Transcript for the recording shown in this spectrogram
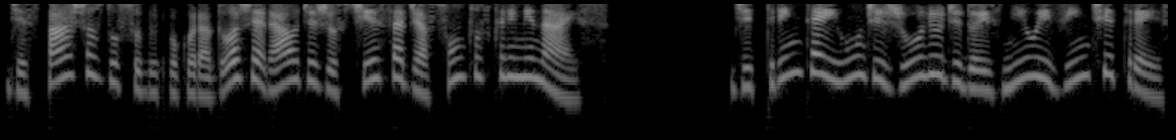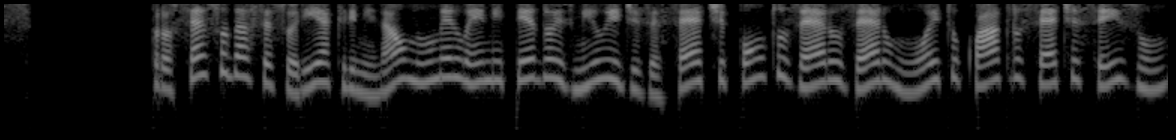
Despachos do Subprocurador-Geral de Justiça de Assuntos Criminais. De 31 de julho de 2023. Processo da Assessoria Criminal número MP 2017.00184761,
